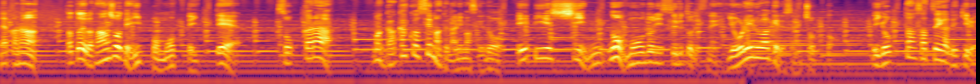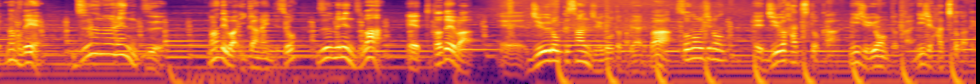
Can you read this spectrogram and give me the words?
だから例えば単焦点1本持っていってそっからまあ、画角は狭くなりますけど APS-C のモードにするとですね寄れるわけですねちょっとで寄った撮影ができるなのでズームレンズまではいかないんですよ。ズームレンズは、えっと例えば、えー、16、35とかであれば、そのうちのえ18とか24とか28とかで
